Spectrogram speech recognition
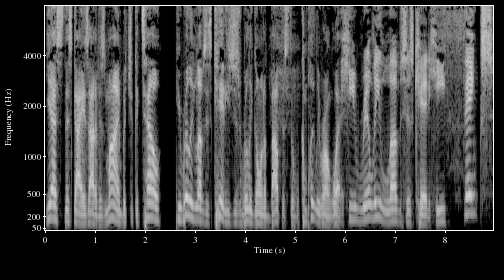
yes, this guy is out of his mind, but you could tell he really loves his kid. He's just really going about this the completely wrong way. he really loves his kid. He thinks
